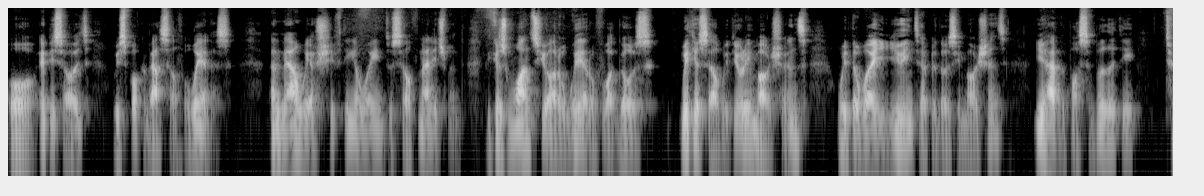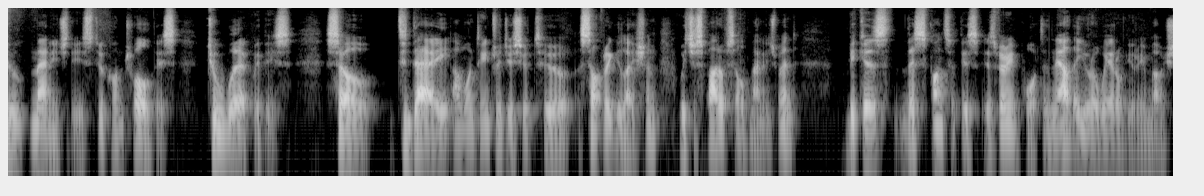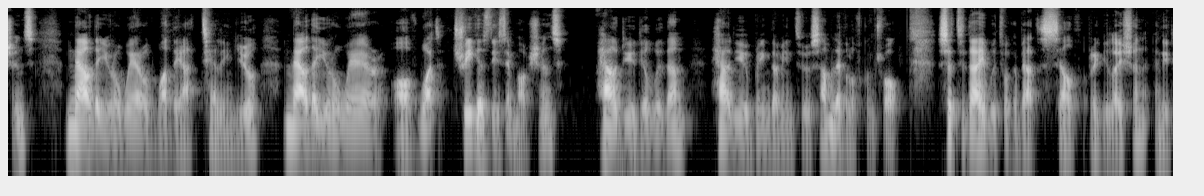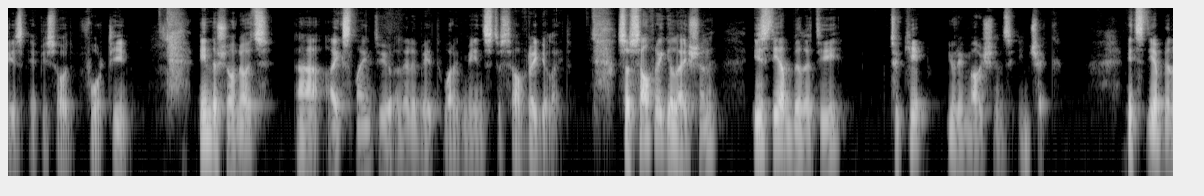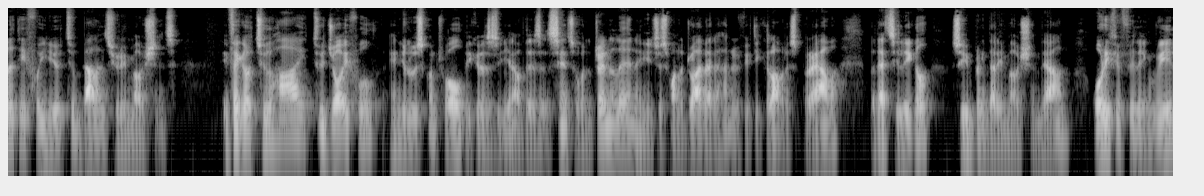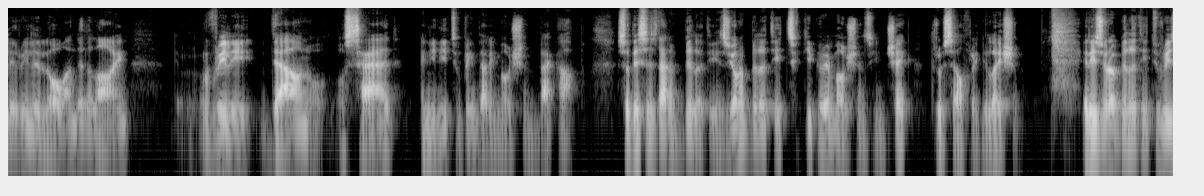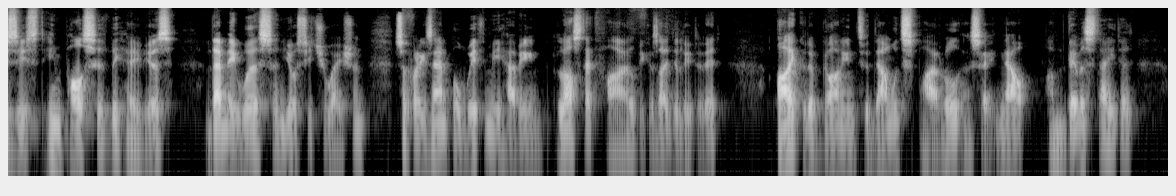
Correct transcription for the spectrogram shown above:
or episodes, we spoke about self awareness. And now we are shifting away into self management. Because once you are aware of what goes with yourself, with your emotions, with the way you interpret those emotions, you have the possibility to manage this, to control this, to work with this. So today, I want to introduce you to self regulation, which is part of self management, because this concept is, is very important. Now that you're aware of your emotions, now that you're aware of what they are telling you, now that you're aware of what triggers these emotions, how do you deal with them? How do you bring them into some level of control? So today we talk about self regulation, and it is episode 14. In the show notes, uh, I explain to you a little bit what it means to self regulate. So, self regulation is the ability to keep your emotions in check. It's the ability for you to balance your emotions. If they go too high, too joyful, and you lose control because you know there's a sense of adrenaline and you just want to drive at 150 kilometers per hour, but that's illegal. So you bring that emotion down. Or if you're feeling really, really low under the line, really down or, or sad, and you need to bring that emotion back up. So this is that ability, is your ability to keep your emotions in check through self-regulation. It is your ability to resist impulsive behaviors that may worsen your situation. So, for example, with me having lost that file because I deleted it, I could have gone into downward spiral and say, now I'm devastated.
